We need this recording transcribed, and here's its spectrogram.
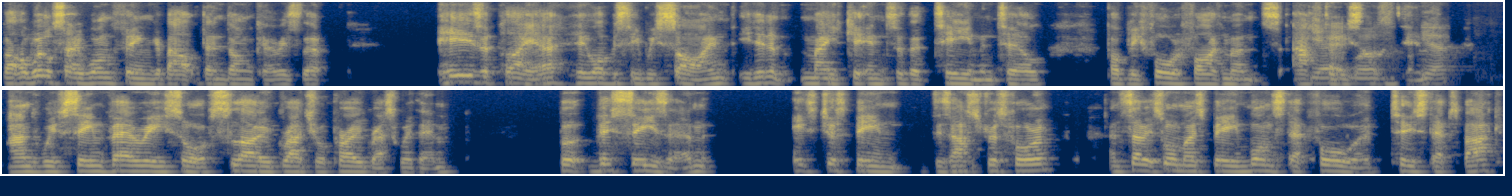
But I will say one thing about Dendoncker is that he's a player who obviously we signed. He didn't make it into the team until probably four or five months after yeah, we signed was. him. Yeah. And we've seen very sort of slow, gradual progress with him. But this season, it's just been disastrous for him. And so it's almost been one step forward, two steps back.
